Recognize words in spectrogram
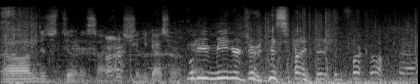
Oh, I'm just doing a side mission. You guys are okay. What do you mean you're doing a side mission? Fuck off, Pat.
